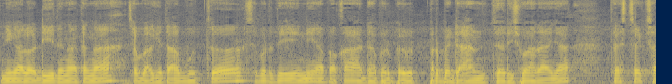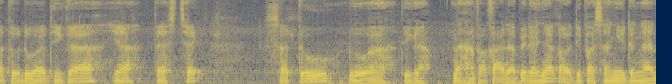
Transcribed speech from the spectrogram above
Ini kalau di tengah-tengah coba kita putar seperti ini apakah ada perbedaan dari suaranya? Tes cek 1 2 3 ya. Tes cek 1 2 3 nah apakah ada bedanya kalau dipasangi dengan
